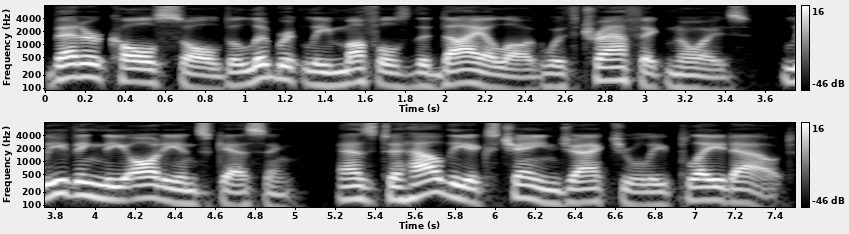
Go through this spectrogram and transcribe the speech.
Better Call Saul deliberately muffles the dialogue with traffic noise, leaving the audience guessing as to how the exchange actually played out.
